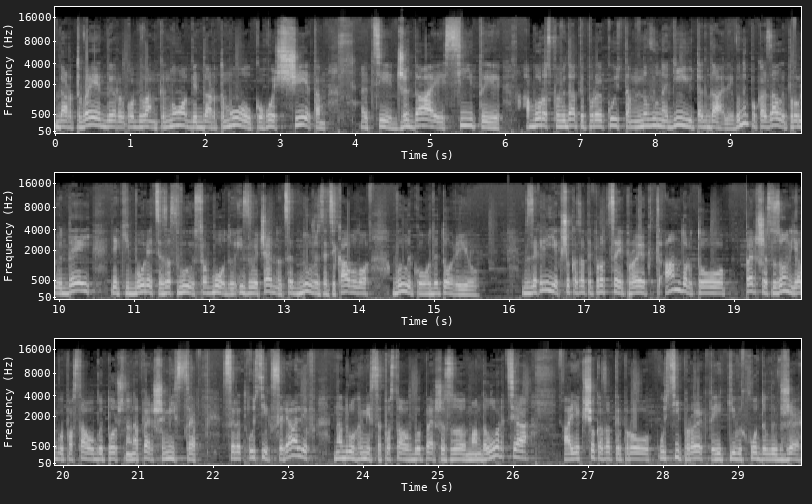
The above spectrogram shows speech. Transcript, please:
Дарт Вейдер, Обіван Кенобі, Дарт Мол, когось ще там ці джедаї, сіти, або розповідати про якусь там нову надію і так далі. Вони показали про людей, які борються за свою свободу, і звичайно, це дуже зацікавило велику аудиторію. Взагалі, якщо казати про цей проект Андор, то перший сезон я би поставив би точно на перше місце серед усіх серіалів. На друге місце поставив би перший сезон Мандалорця. А якщо казати про усі проекти, які виходили вже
